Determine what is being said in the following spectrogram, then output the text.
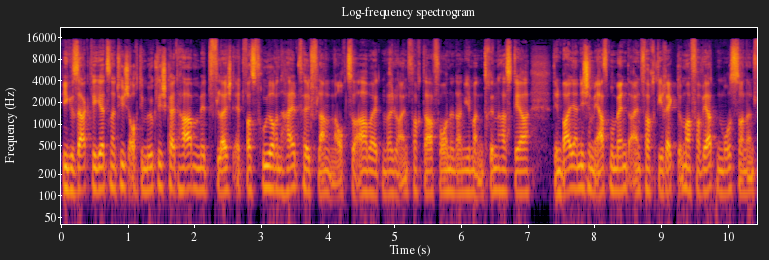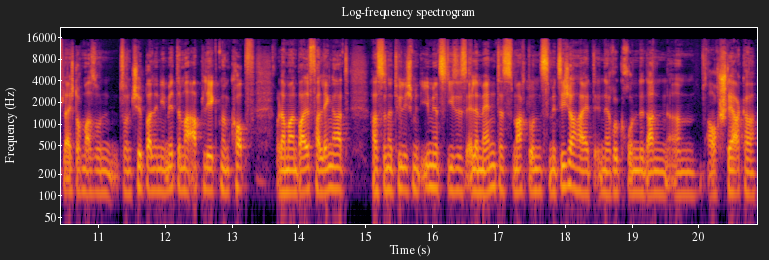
wie gesagt, wir jetzt natürlich auch die Möglichkeit haben, mit vielleicht etwas früheren Halbfeldflanken auch zu arbeiten, weil du einfach da vorne dann jemanden drin hast, der den Ball ja nicht im ersten Moment einfach direkt immer verwerten muss, sondern vielleicht auch mal so ein, so ein Chipball in die Mitte mal ablegt mit dem Kopf oder mal einen Ball verlängert. Hast du natürlich mit ihm jetzt dieses Element, das macht uns mit Sicherheit in der Rückrunde dann ähm, auch stärker.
